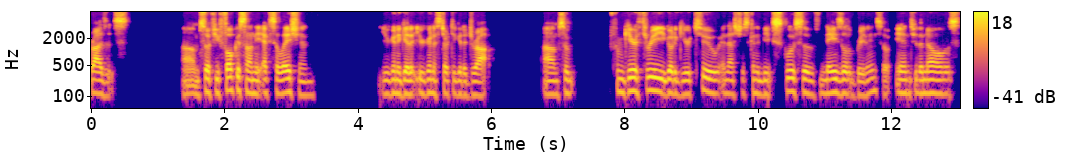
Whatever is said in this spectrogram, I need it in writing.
rises. Um, so if you focus on the exhalation, you're going to get it. You're going to start to get a drop. Um, so from gear three, you go to gear two, and that's just going to be exclusive nasal breathing. So in through the nose,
